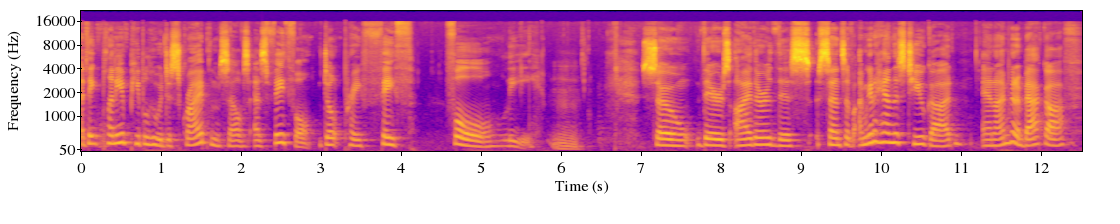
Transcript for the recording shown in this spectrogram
i think plenty of people who would describe themselves as faithful don't pray faithfully mm. so there's either this sense of, I'm going to hand this to you, God, and I'm going to back off,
